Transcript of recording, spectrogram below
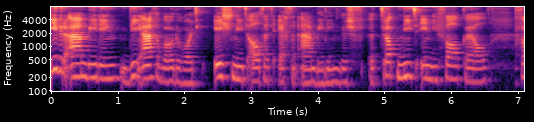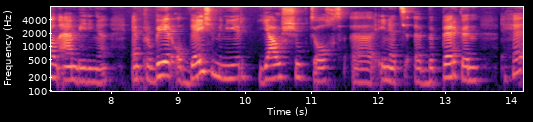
iedere aanbieding die aangeboden wordt, is niet altijd echt een aanbieding. Dus trap niet in die valkuil van aanbiedingen. En probeer op deze manier jouw zoektocht uh, in het uh, beperken, hè,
